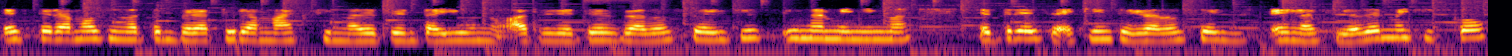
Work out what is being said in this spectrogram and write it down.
Esperamos una temperatura máxima de 31 a 33 grados Celsius y una mínima de 13 a 15 grados Celsius en la Ciudad de México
